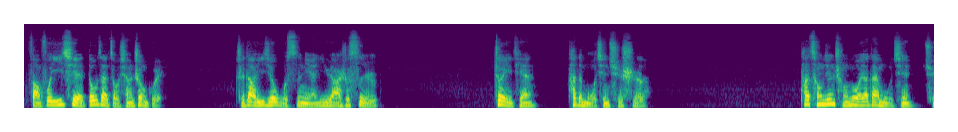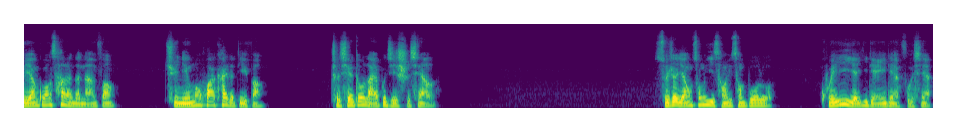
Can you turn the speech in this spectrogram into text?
仿佛一切都在走向正轨，直到1954年1月24日。这一天，他的母亲去世了。他曾经承诺要带母亲去阳光灿烂的南方，去柠檬花开的地方，这些都来不及实现了。随着洋葱一层一层剥落，回忆也一点一点浮现。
